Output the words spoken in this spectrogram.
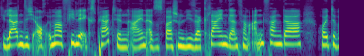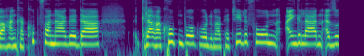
die laden sich auch immer viele Expertinnen ein. Also es war schon Lisa Klein ganz am Anfang da. Heute war Hanka Kupfernagel da. Clara Kopenburg wurde mal per Telefon eingeladen. Also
